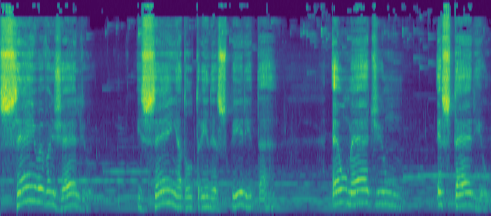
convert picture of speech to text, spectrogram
sem o Evangelho e sem a doutrina espírita, é um médium estéril,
